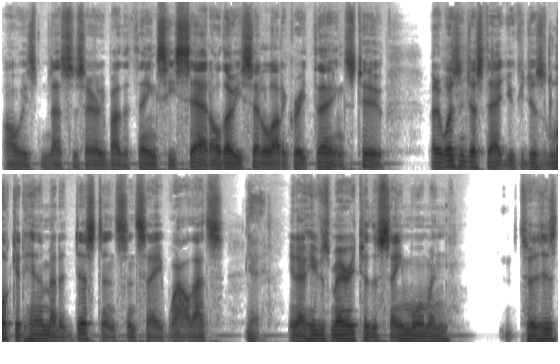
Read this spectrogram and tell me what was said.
always necessarily by the things he said, although he said a lot of great things too. But it wasn't just that. You could just look at him at a distance and say, wow, that's, Yeah. you know, he was married to the same woman to his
